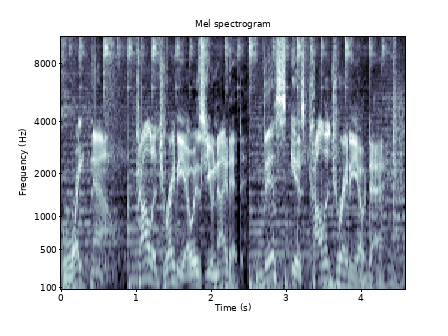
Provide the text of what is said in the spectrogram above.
right now, college radio is united. This is College Radio Day.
